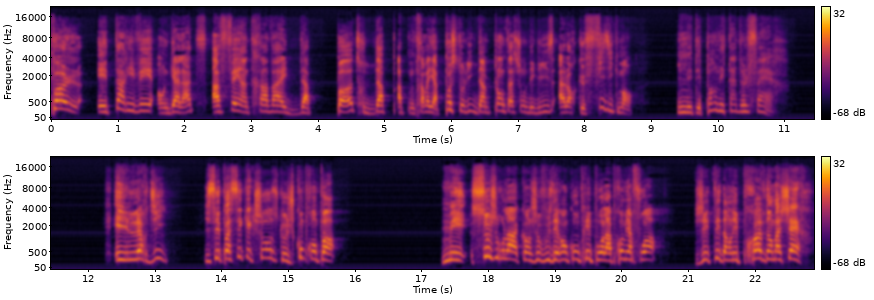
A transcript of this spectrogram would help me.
Paul est arrivé en Galate, a fait un travail d'apôtre un travail apostolique d'implantation d'église, alors que physiquement, il n'était pas en état de le faire. Et il leur dit, il s'est passé quelque chose que je comprends pas. Mais ce jour-là, quand je vous ai rencontré pour la première fois, j'étais dans l'épreuve dans ma chair.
